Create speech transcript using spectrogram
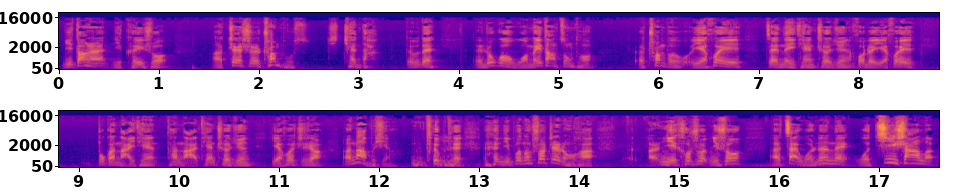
你当然你可以说啊，这是川普签的，对不对？如果我没当总统，川普也会在那天撤军，或者也会不管哪一天他哪一天撤军也会是这样啊，那不行，对不对？你不能说这种话，而你和说你说呃，在我任内我击杀了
